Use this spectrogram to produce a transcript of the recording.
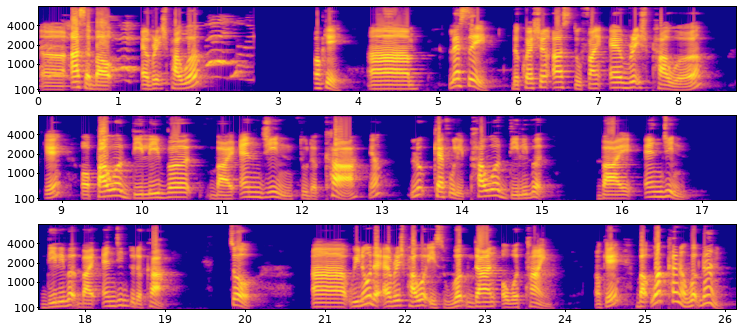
uh, asks about average power. Okay, um, let's say the question asks to find average power, okay, or power delivered by engine to the car. Yeah, look carefully. Power delivered by engine, delivered by engine to the car. So, uh, we know the average power is work done over time okay but what kind of work done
